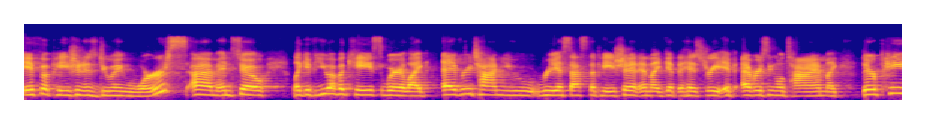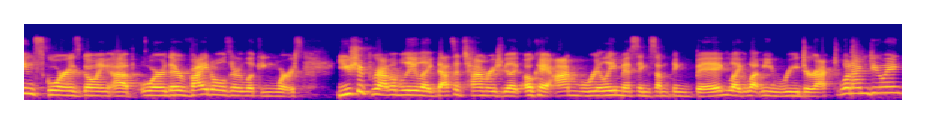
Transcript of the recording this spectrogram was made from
if a patient is doing worse. Um, and so, like, if you have a case where, like, every time you reassess the patient and, like, get the history, if every single time, like, their pain score is going up or their vitals are looking worse, you should probably, like, that's a time where you should be like, okay, I'm really missing something big. Like, let me redirect what I'm doing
